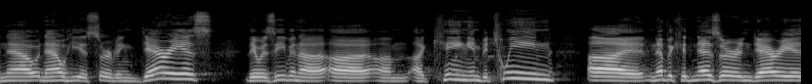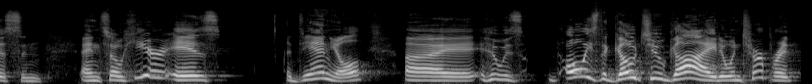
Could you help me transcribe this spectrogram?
now, now he is serving Darius. There was even a, a, um, a king in between uh, Nebuchadnezzar and Darius. And, and so here is Daniel, uh, who is always the go to guy to interpret,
